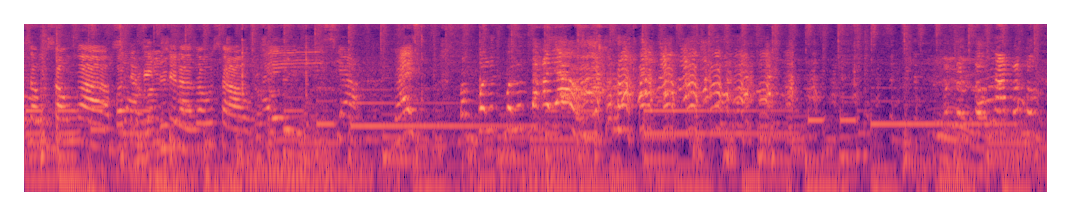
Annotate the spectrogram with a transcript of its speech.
isaw-saw nga. Ba't hindi sila saw-saw? Ay, siya. Guys, magbalot-balot na kayo! Patugtong na, patugtong!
